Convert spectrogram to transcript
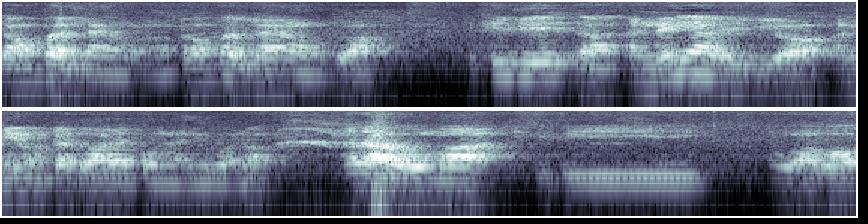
တောင်ပတ်လမ်းပေါ့နော်တောင်ပတ်လမ်းကိုသူကတဖြည်းဖြည်းအနေရနေပြီးတော့အမြင့်အောင်တက်သွားတဲ့ပုံစံမျိုးပေါ့နော်အဲ့ဒါကိုမှဒီ ဟိုပါပေါ့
